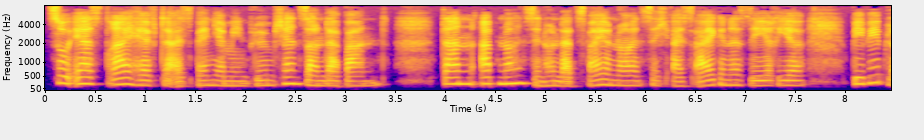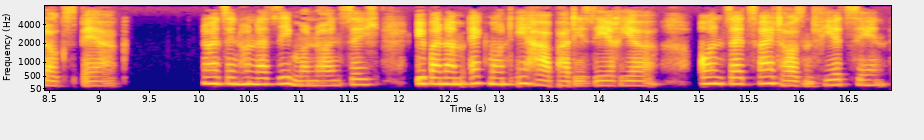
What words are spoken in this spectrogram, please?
Zuerst drei Hefte als Benjamin Blümchen Sonderband, dann ab 1992 als eigene Serie Bibi Blocksberg. 1997 übernahm Egmont E. Harper die Serie und seit 2014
